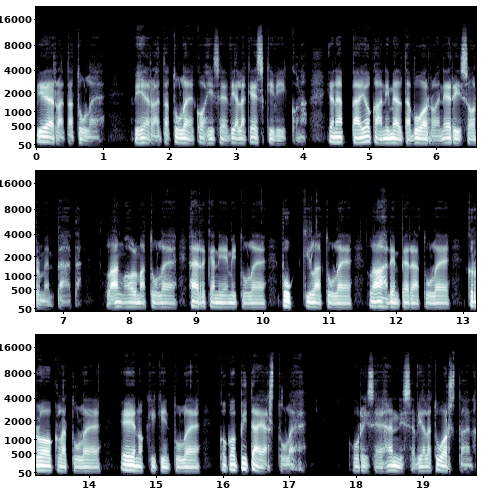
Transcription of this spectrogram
vieraita tulee. Vieraita tulee kohisee vielä keskiviikkona ja näppää joka nimeltä vuoroin eri sormenpäätä. Langholma tulee, Härkäniemi tulee, Pukkila tulee, Lahdenperä tulee, Krookla tulee, Eenokkikin tulee, koko pitäjäs tulee. Hurisee hännissä vielä tuorstaina.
